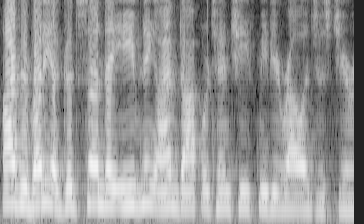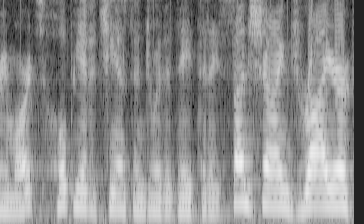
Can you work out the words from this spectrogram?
Hi, everybody. A good Sunday evening. I'm Doppler 10 Chief Meteorologist Jerry Martz. Hope you had a chance to enjoy the day today. Sunshine, drier,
